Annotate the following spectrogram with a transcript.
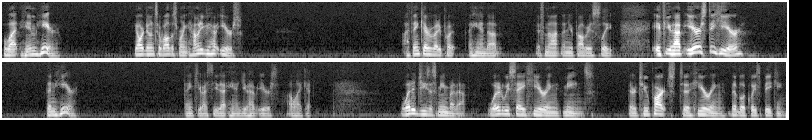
let him hear. Y'all are doing so well this morning. How many of you have ears? I think everybody put a hand up. If not, then you're probably asleep. If you have ears to hear, then hear. Thank you. I see that hand. You have ears. I like it. What did Jesus mean by that? What did we say hearing means? There are two parts to hearing, biblically speaking.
